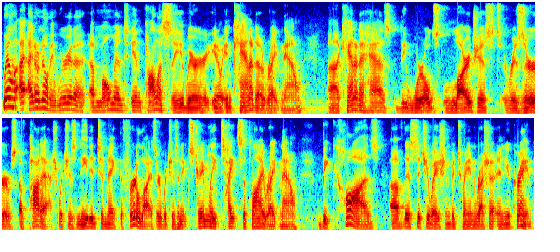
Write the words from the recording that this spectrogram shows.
Well, I, I don't know. I mean, we're at a, a moment in policy where you know in Canada right now. Uh, Canada has the world's largest reserves of potash, which is needed to make the fertilizer, which is an extremely tight supply right now because of this situation between Russia and Ukraine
